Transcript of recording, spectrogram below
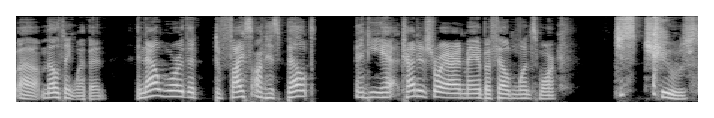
uh, melting weapon and now wore the device on his belt. And he ha- tried to destroy Iron Man, but failed once more. Just choose.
